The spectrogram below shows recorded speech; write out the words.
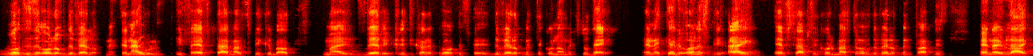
what is the role of development? And I will, if I have time, I'll speak about my very critical approach of uh, development economics today. And I tell you honestly, I have something called Master of Development Practice, and I like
